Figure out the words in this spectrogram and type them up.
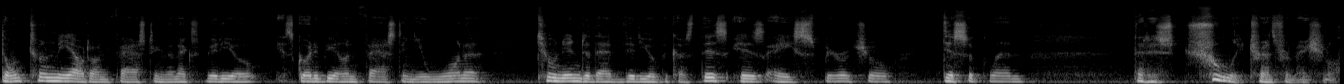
Don't tune me out on fasting. The next video is going to be on fasting. You want to tune into that video because this is a spiritual discipline that is truly transformational.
